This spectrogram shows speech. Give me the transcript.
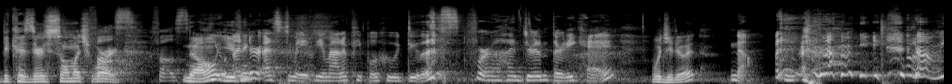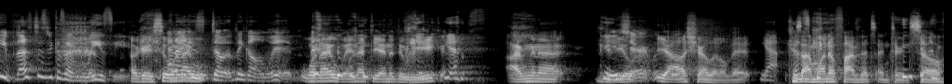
because there's so much work. False. False. No? you, You think- underestimate the amount of people who would do this for 130k. Would you do it? No, not me. Not me. But that's just because I'm lazy. Okay, so and when I, I- just don't think I'll win. When I win at the end of the week, yes. I'm gonna. Give you share it with yeah? I'll share a little bit. Yeah, because I'm one of five that's entered. So,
